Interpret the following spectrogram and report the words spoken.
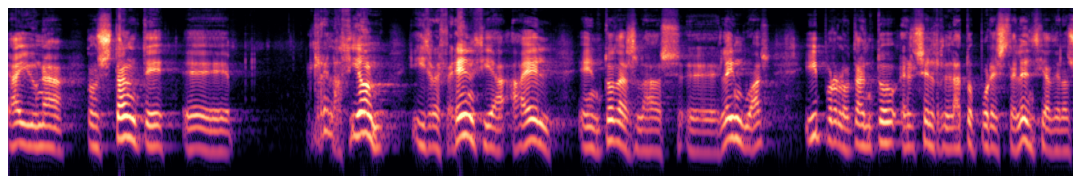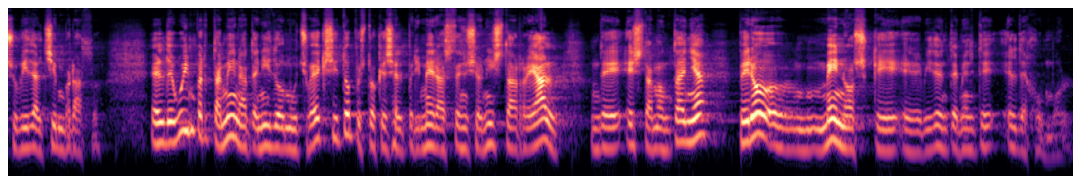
hay una constante eh, relación y referencia a él en todas las eh, lenguas y por lo tanto es el relato por excelencia de la subida al Chimborazo. El de Wimper también ha tenido mucho éxito, puesto que es el primer ascensionista real de esta montaña, pero menos que evidentemente el de Humboldt.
